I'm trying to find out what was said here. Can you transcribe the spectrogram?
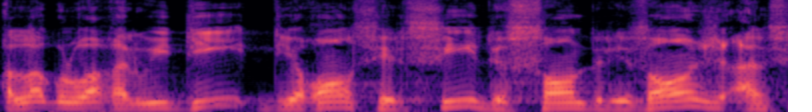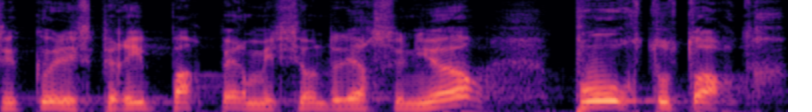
Allah, gloire à lui, dit, diront celle-ci descendent les anges ainsi que l'Esprit par permission de leur Seigneur pour tout ordre.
